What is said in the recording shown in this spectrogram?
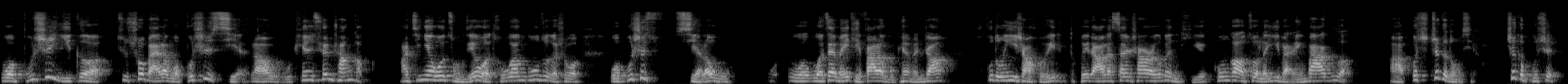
我不是一个，就说白了，我不是写了五篇宣传稿啊。今年我总结我投关工作的时候，我不是写了五我我我在媒体发了五篇文章，互动意义上回回答了三十二个问题，公告做了一百零八个。啊，不是这个东西啊，这个不是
